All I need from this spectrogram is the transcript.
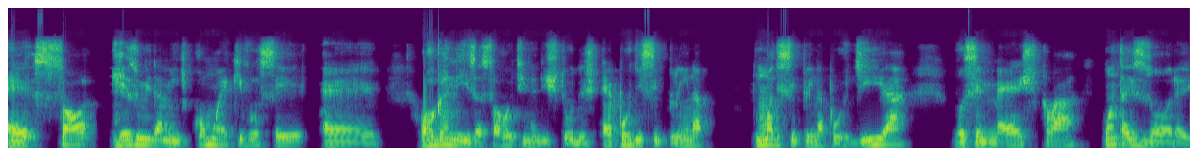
É, só, resumidamente, como é que você é, organiza a sua rotina de estudos? É por disciplina, uma disciplina por dia? Você mescla? Quantas horas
